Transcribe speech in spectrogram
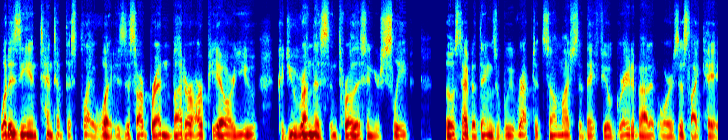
what is the intent of this play? What is this our bread and butter RPO? Are you could you run this and throw this in your sleep? Those type of things we repped it so much that they feel great about it, or is this like, hey,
